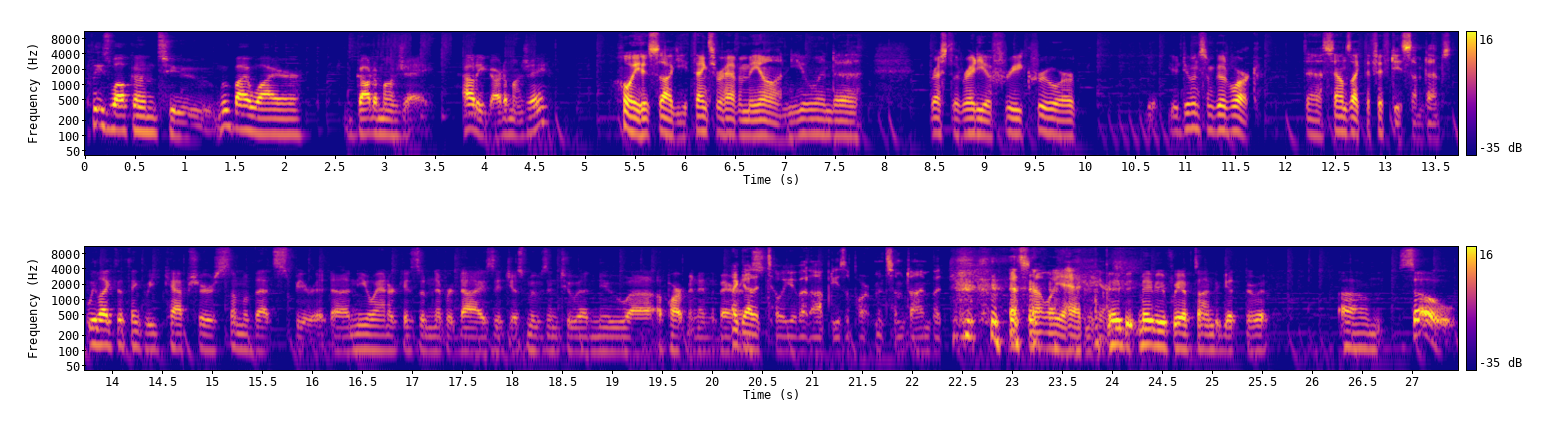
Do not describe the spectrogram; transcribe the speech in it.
Please welcome to Move by Wire, Garde Manger. Howdy, Garde Manger. Hoi Usagi, thanks for having me on. You and uh, the rest of the Radio Free crew are you're doing some good work. Uh, sounds like the 50s sometimes. We like to think we capture some of that spirit. Uh, Neo-anarchism never dies; it just moves into a new uh, apartment in the Barrens. I got to tell you about Opti's apartment sometime, but that's not why you had me here. maybe, maybe if we have time to get to it. Um, so,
